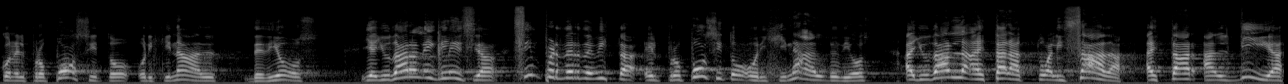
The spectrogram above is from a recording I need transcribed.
con el propósito original de Dios y ayudar a la iglesia sin perder de vista el propósito original de Dios, ayudarla a estar actualizada, a estar al día,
